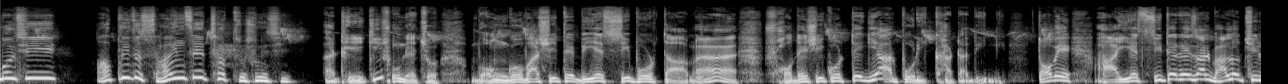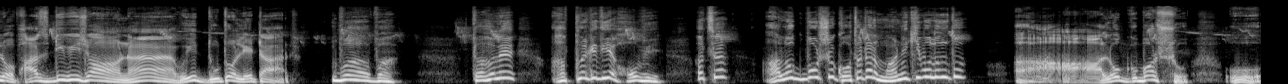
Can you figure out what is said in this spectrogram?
বলছি আপনি তো সায়েন্সের ছাত্র শুনেছি। ঠিকই শুনেছ। বঙ্গবাসীতে বিএসসি পড়তাম হ্যাঁ? স্বদেশি করতে গিয়ে আর পরীক্ষাটা দিইনি। তবে আইএসসিতে রেজাল্ট ভালো ছিল ফার্স্ট ডিভিশন হ্যাঁ ওই দুটো লেটার বাহ। তাহলে আপনাকে দিয়ে হবে। আচ্ছা আলোকবর্ষ কথাটার মানে কি বলুন তো? আলোকবর্ষ ও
